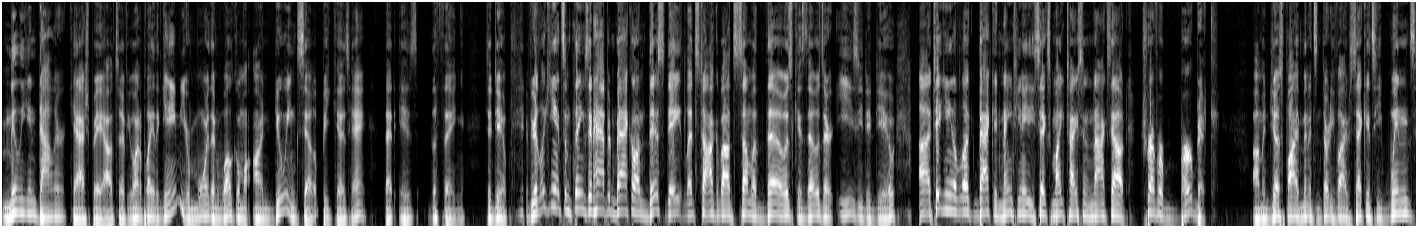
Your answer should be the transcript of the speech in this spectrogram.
million dollar cash payout. So if you want to play the game, you're more than welcome on doing so because hey, that is the thing to do. If you're looking at some things that happened back on this date, let's talk about some of those because those are easy to do. Uh, taking a look back in 1986, Mike Tyson knocks out Trevor Berbick. Um, in just five minutes and 35 seconds, he wins.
